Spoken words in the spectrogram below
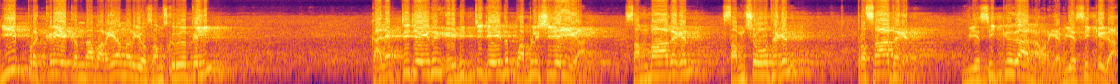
ഈ പ്രക്രിയക്ക് എന്താ പറയാന്നറിയോ? സംസ്കൃതത്തിൽ കലക്ട് ചെയ്ത് എഡിറ്റ് ചെയ്ത് പബ്ലിഷ് ചെയ്യുക. സമ്പാദകൻ സംശോധകൻ പ്രസാധകൻ. വ്യസിക്കുക എന്നാ പറയുക വ്യസിക്കുക.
